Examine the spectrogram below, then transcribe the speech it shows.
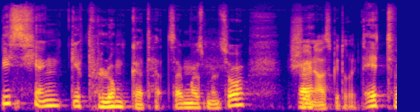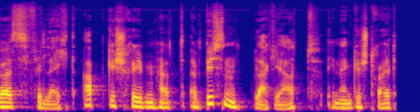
bisschen geflunkert hat, sagen wir es mal so. Schön äh, ausgedrückt. Etwas vielleicht abgeschrieben hat, ein bisschen Plagiat hineingestreut,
